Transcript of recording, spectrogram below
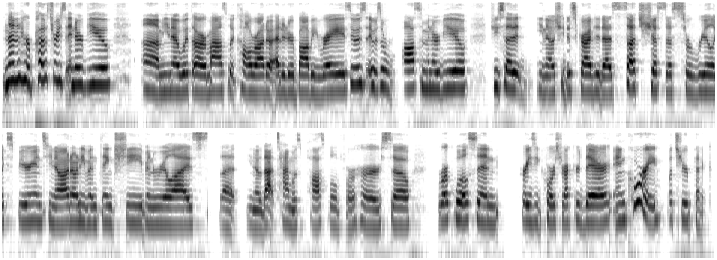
And then in her post race interview, um, you know, with our MileSplit Colorado editor Bobby Reyes. It was it was an awesome interview. She said it, you know, she described it as such just a surreal experience. You know, I don't even think she even realized that, you know, that time was possible for her. So Brooke Wilson, crazy course record there. And Corey, what's your pick?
